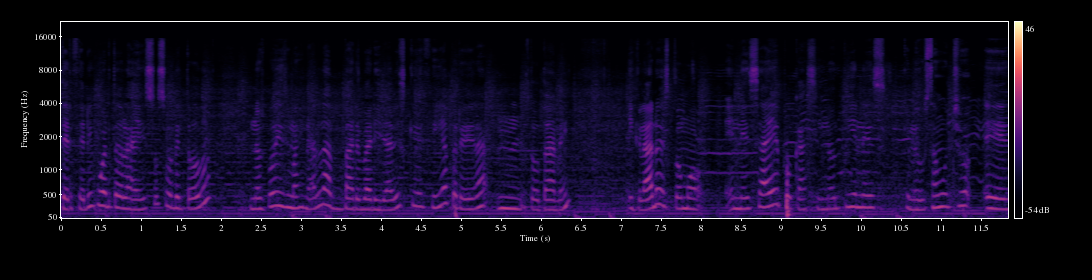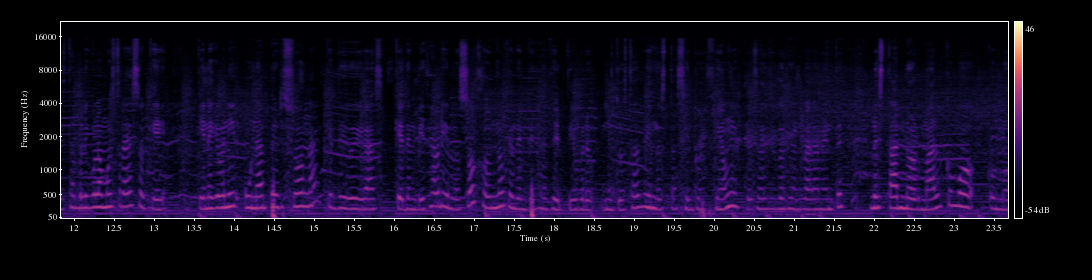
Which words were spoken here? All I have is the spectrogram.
tercero y cuarto de la ESO sobre todo. No os podéis imaginar las barbaridades que decía, pero era mm, total, ¿eh? Y claro, es como en esa época, si no tienes, que me gusta mucho, eh, esta película muestra eso, que tiene que venir una persona que te digas, que te empiece a abrir los ojos, ¿no? Que te empiece a decir, tío, pero tú estás viendo esta situación, es que esa situación claramente no es tan normal como, como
